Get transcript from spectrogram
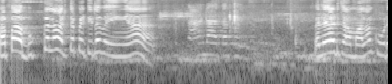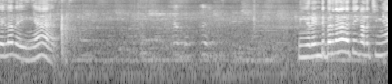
பாப்பா புக்கெல்லாம் அட்டைப்பெட்டியில் வைங்க. விளையாடி சாமான்லாம் கூடையில் வைங்க. நீங்கள் ரெண்டு பேர் தானே எல்லாத்தையும் கலைச்சிங்க?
